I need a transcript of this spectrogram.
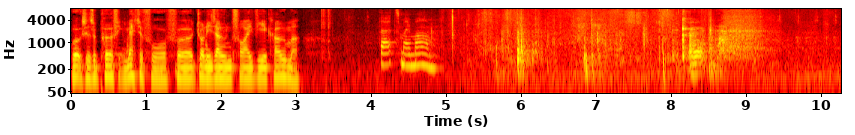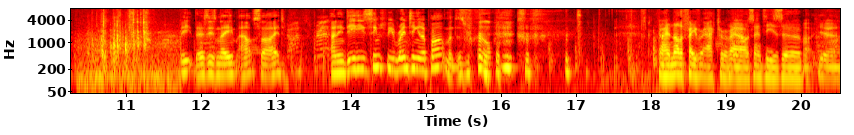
works as a perfect metaphor for Johnny's own five-year coma. That's my mom. Okay. See, There's his name outside. And indeed, he seems to be renting an apartment as well. Uh, another favourite actor of ours, Anthony Zerbe. Uh, yeah.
